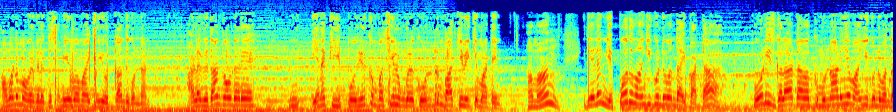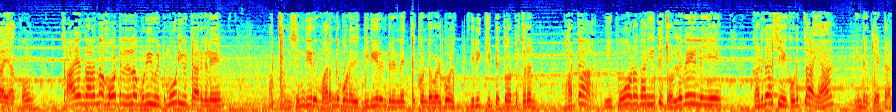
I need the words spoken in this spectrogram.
அவனும் அவர்களுக்கு சமீபமாய் போய் உட்கார்ந்து கொண்டான். அழகுதான் கவுண்டரே. எனக்கு இப்போது இருக்கும் பசியில் உங்களுக்கு ஒன்றும் பாக்கி வைக்க மாட்டேன். ஆமாம் இதெல்லாம் எப்போது வாங்கி கொண்டு வந்தாய் பாட்டா? போலீஸ் கலாட்டாவுக்கு முன்னாலேயே வாங்கி கொண்டு வந்தாயாக்கும்? சாயங்காலம் தான் ஹோட்டல் எல்லாம் முடிவு விட்டு மூடி விட்டார்களே. அப்போது செந்தீர் மறந்து போனது திடீரென்று நினைத்துக் கொண்டவள் போல் திடுக்கிட்டு தோற்றத்துடன் பாட்டா நீ போன காரியத்தை சொல்லவே இல்லையே. கடுதாசியை கொடுத்தாயா? என்று கேட்டாள்.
